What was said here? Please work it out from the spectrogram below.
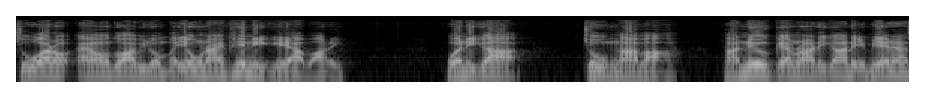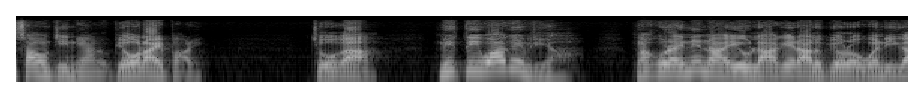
ဂျိုးကတော့အံအောင်သွားပြီးတော့မယုံနိုင်ဖြစ်နေခဲ့ရပါတယ်ဝန်ဒီကဂျိုးငါပါငါနေ့ကိုကင်မရာတွေကနေအမြဲတမ်းစောင့်ကြည့်နေရလို့ပြောလိုက်ပါတယ်ဂျိုးကနေတေဝါခဲ့ပြီဟာငါကိုယ်တိုင်နင့်နာရေးကိုလာခဲ့တာလို့ပြောတော့ဝန်ဒီက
